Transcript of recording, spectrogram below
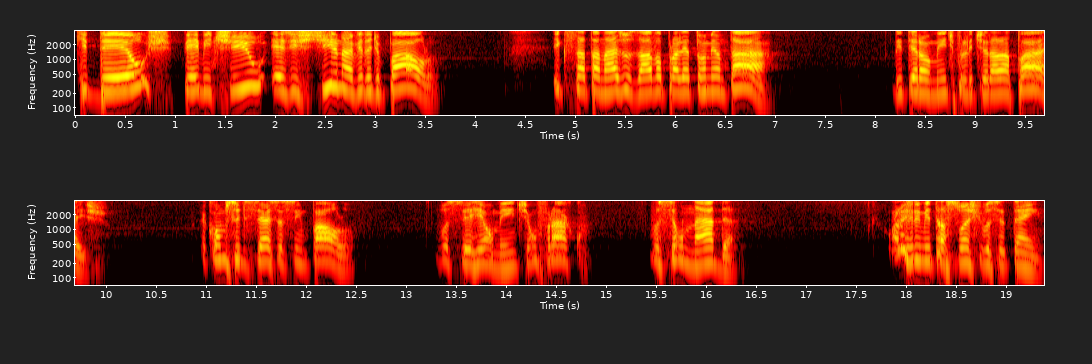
que Deus permitiu existir na vida de Paulo e que Satanás usava para lhe atormentar literalmente para lhe tirar a paz. É como se dissesse assim: Paulo, você realmente é um fraco, você é um nada. Olha as limitações que você tem.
